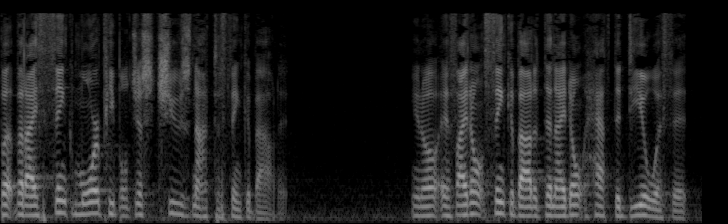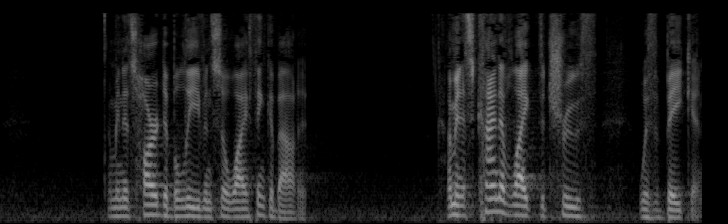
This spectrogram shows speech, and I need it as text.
but, but I think more people just choose not to think about it. You know, if I don't think about it, then I don't have to deal with it. I mean, it's hard to believe, and so why think about it? I mean, it's kind of like the truth with bacon.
